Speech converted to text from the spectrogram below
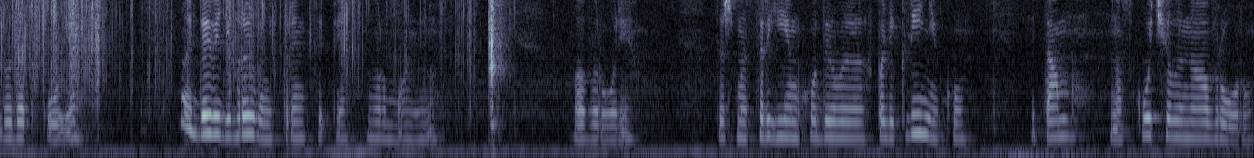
додаткові. Ну і 9 гривень, в принципі, нормально в Аврорі. Це ж ми з Сергієм ходили в поліклініку і там наскочили на Аврору.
